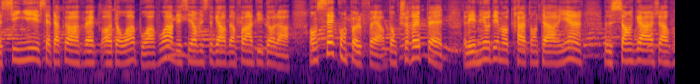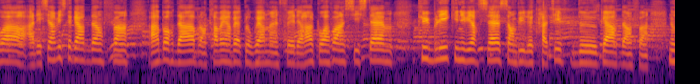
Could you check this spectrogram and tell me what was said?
signé cet accord avec Ottawa pour avoir des services de garde d'enfants à 10 dollars. On sait qu'on peut le faire. Donc, je répète, les néo-démocrates ontariens s'engagent à avoir à des services de garde d'enfants abordables en travaillant avec le gouvernement fédéral pour avoir un système public universel sans but lucratif de garde d'enfants. Nous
